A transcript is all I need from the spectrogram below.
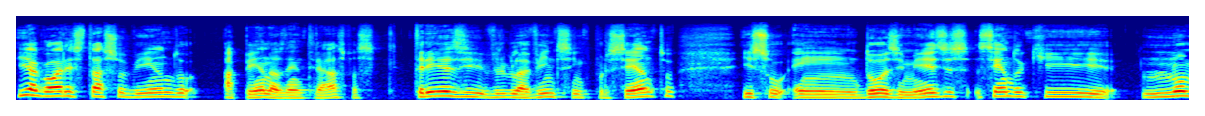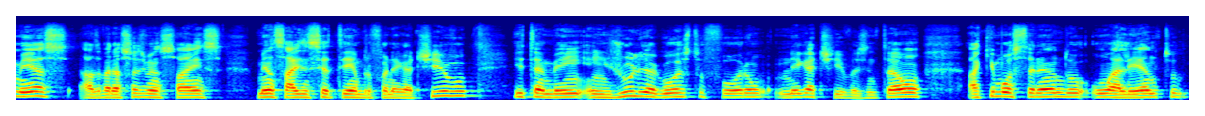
e agora está subindo apenas, né, entre aspas, 13,25%, isso em 12 meses, sendo que no mês as variações mensais, mensais em setembro foi negativo e também em julho e agosto foram negativas. Então, aqui mostrando um alento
